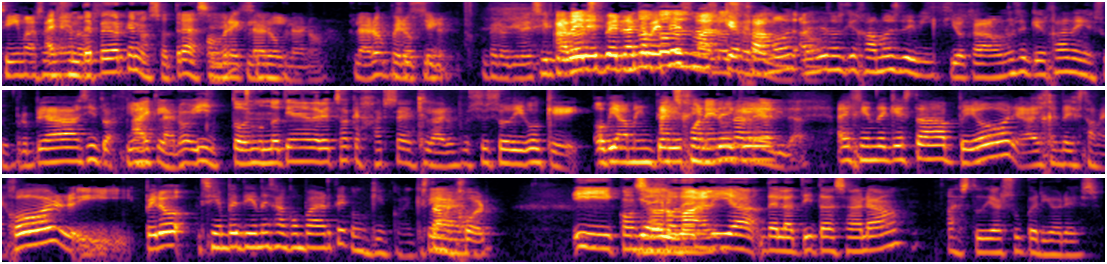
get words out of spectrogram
sí, más o hay menos. gente peor que nosotras. ¿eh? Hombre, claro, Sí. claro. Claro, pero, Sí, sí. quiero, pero quiero decir que. A ver, es verdad no que a veces es nos quejamos, a veces nos quejamos de vicio, cada uno se queja de su propia situación. Ay, claro, y todo el mundo tiene derecho a quejarse. Claro, pues eso digo que obviamente A hay gente una que realidad. hay gente que está peor, hay gente que está mejor, y pero siempre tiendes a compararte con quién, con el que está mejor. Y consejo del día de la tita Sara a estudiar superiores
